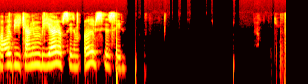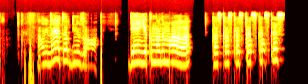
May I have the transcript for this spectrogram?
Bari bir kendime bir yer yapsaydım. Öyle bir sevseydim. Abi evet abi dinozor. Aha. Den yakınlarda mağara var. Kas kas kas kas kas kas.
